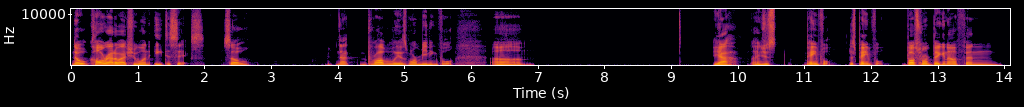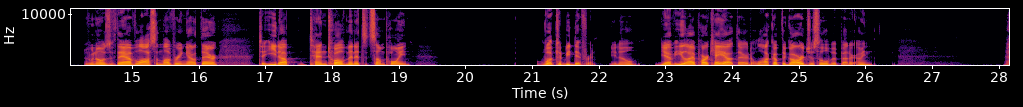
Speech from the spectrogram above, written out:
No, Colorado actually won eight to six. So that probably is more meaningful. Um, yeah, and just painful, just painful. Buffs weren't big enough, and who knows if they have loss Lawson Lovering out there to eat up 10, 12 minutes at some point. What could be different? You know, you have Eli Parquet out there to lock up the guard just a little bit better. I mean,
